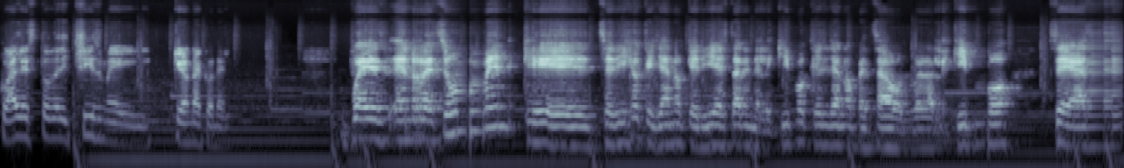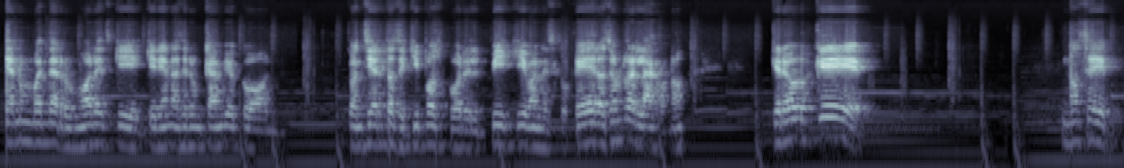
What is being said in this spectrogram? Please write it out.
¿cuál es todo el chisme y qué onda con él? Pues en resumen, que se dijo que ya no quería estar en el equipo, que él ya no pensaba volver al equipo. Se hacían un buen de rumores que querían hacer un cambio con, con ciertos equipos por el pick que iban a escoger, o sea, un relajo, ¿no? Creo que no sé,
